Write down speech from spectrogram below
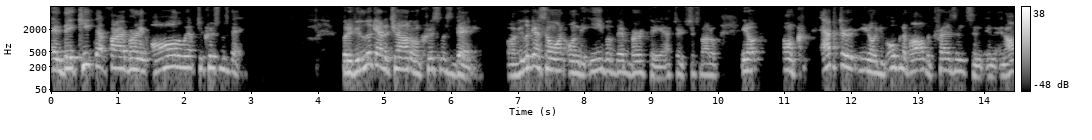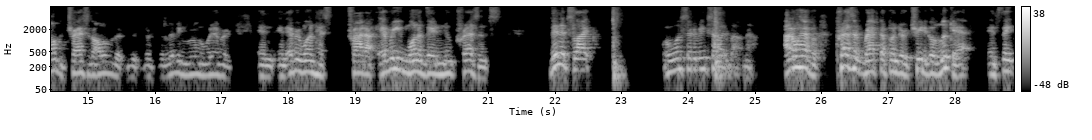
and they keep that fire burning all the way up to Christmas Day. But if you look at a child on Christmas Day, or if you look at someone on the eve of their birthday, after it's just about, you know, on after you know you've opened up all the presents and, and, and all the trash is all over the, the, the living room or whatever, and and everyone has tried out every one of their new presents then it's like, well, what's there to be excited about now? I don't have a present wrapped up under a tree to go look at and think,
